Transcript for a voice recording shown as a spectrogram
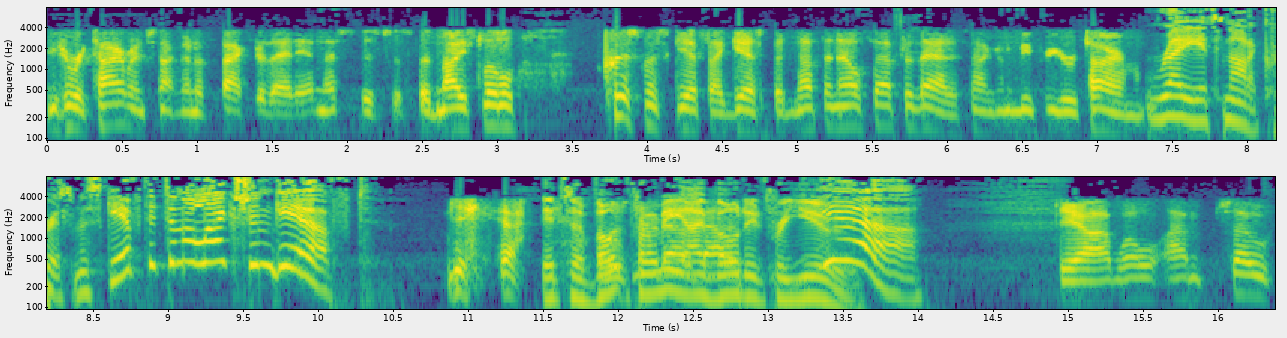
your retirement's not going to factor that in. That's just, just a nice little Christmas gift, I guess, but nothing else after that. It's not going to be for your retirement. Ray, it's not a Christmas gift. It's an election gift. Yeah. It's a vote for no me. I voted it. for you. Yeah. Yeah. Well, I'm so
